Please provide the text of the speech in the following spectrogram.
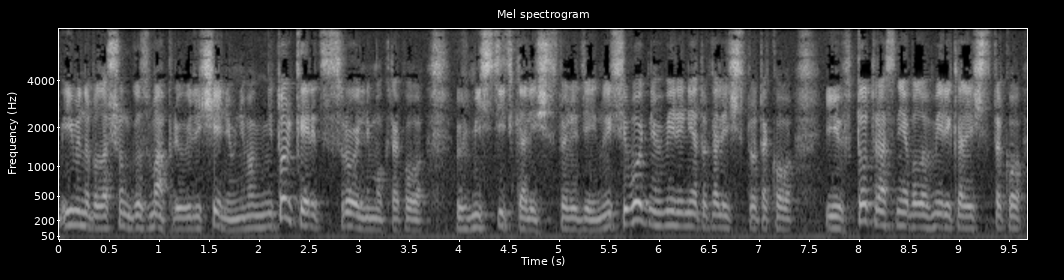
именно Балашон Гузма преувеличением. Не, мог, не только Эрицесроль Сроль не мог такого вместить количество людей, но и сегодня в мире нету количества количества такого, и в тот раз не было в мире количества такого.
